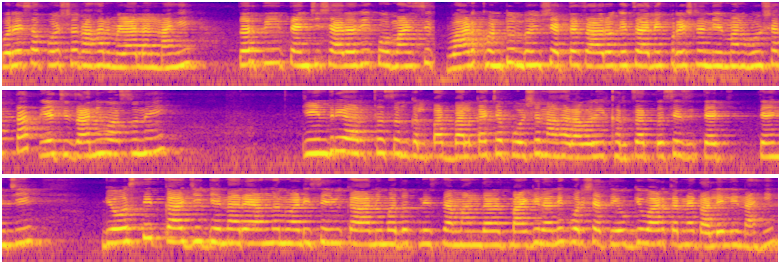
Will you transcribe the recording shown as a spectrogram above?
पुरेसा पोषण आहार मिळाला नाही. तर ती त्यांची शारीरिक व मानसिक वाढ खंटून भविष्यात त्याचा आरोग्याचा अनेक प्रश्न निर्माण होऊ शकतात याची जाणीव असूनही. केंद्रीय अर्थसंकल्पात बालकाच्या पोषण आहारावरील खर्चात तसेच त्या त्यांची व्यवस्थित काळजी घेणाऱ्या अंगणवाडी सेविका आणि मदतनीसच्या मानधनात मागील अनेक वर्षात योग्य वाढ करण्यात आलेली नाही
